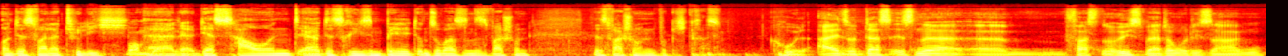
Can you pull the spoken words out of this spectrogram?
Und das war natürlich äh, der, der Sound, äh, das Riesenbild und sowas. Und das war schon, das war schon wirklich krass. Cool. Also das ist eine ähm, fast eine Höchstwertung, würde ich sagen.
